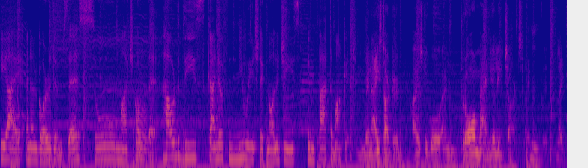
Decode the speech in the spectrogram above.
AI and algorithms, there's so much out hmm. there. How do these kind of new age technologies impact the market? when I started, I used to go and draw manually charts, like hmm. like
